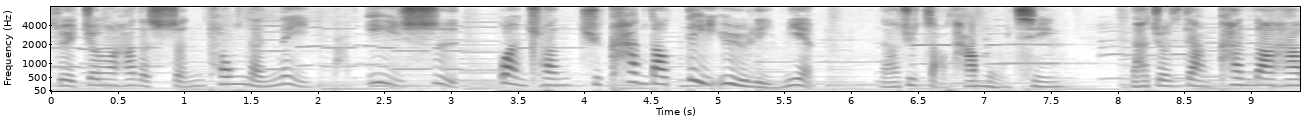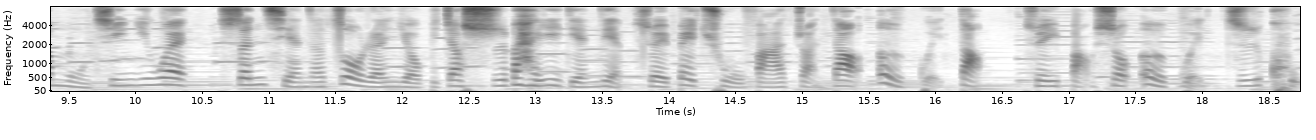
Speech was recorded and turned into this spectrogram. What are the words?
所以就用他的神通能力，把意识贯穿去看到地狱里面，然后去找他母亲。然后就是这样看到他母亲，因为生前呢做人有比较失败一点点，所以被处罚转到恶鬼道，所以饱受恶鬼之苦。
